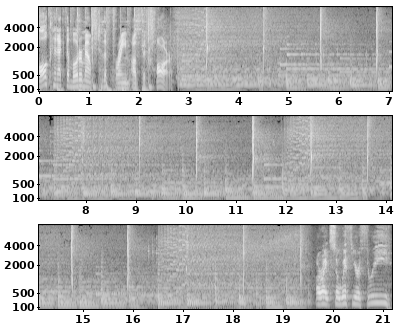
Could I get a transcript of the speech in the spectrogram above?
all connect the motor mount to the frame of the car. All right, so with your three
